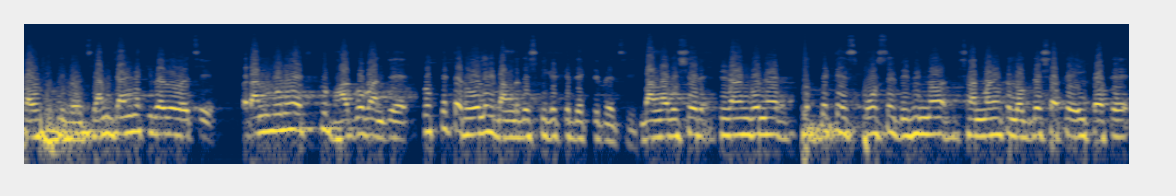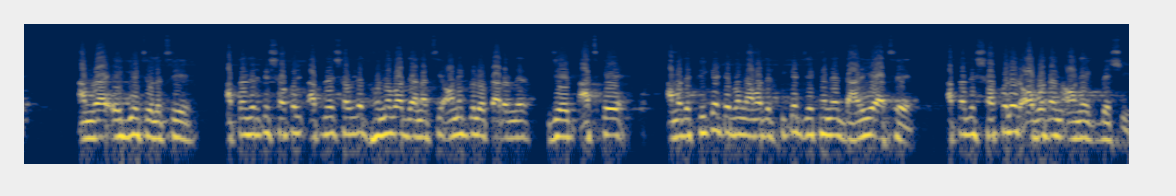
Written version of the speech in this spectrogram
সভাপতি হয়েছি। আমি জানি না কীভাবে হয়েছি বাট আমি মনে হয় খুব ভাগ্যবান যে প্রত্যেকটা রোলেই বাংলাদেশ ক্রিকেটকে দেখতে পেয়েছি। বাংলাদেশের ক্রীড়াঙ্গনের প্রত্যেকটা স্পোর্টস এর বিভিন্ন সম্মানিত লোকদের সাথে এই পথে আমরা এগিয়ে চলেছি। আপনাদেরকে সকল, আপনাদের সকলকে ধন্যবাদ জানাচ্ছি অনেকগুলো কারণে যে আজকে আমাদের ক্রিকেট এবং আমাদের ক্রিকেট যেখানে দাঁড়িয়ে আছে, আপনাদের সকলের অবদান অনেক বেশি।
